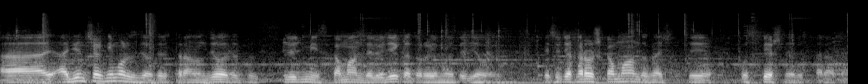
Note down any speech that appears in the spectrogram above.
А один человек не может сделать ресторан, он делает это с людьми, с командой людей, которые ему это делают. Если у тебя хорошая команда, значит ты успешный ресторатор.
